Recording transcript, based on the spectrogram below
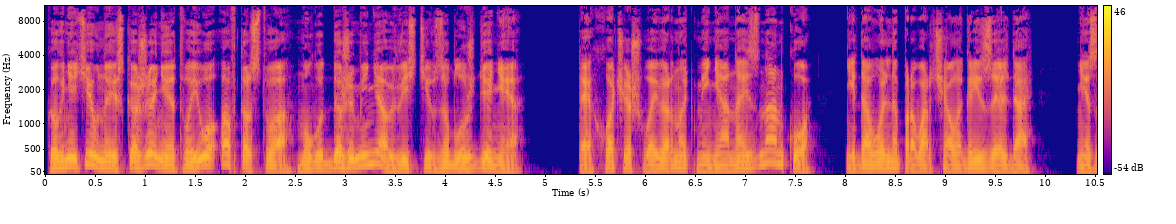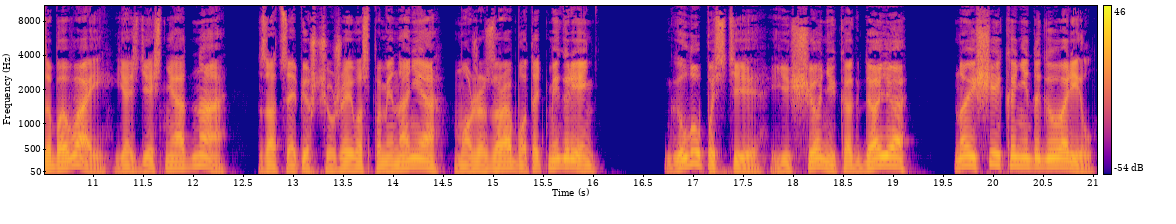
Когнитивные искажения твоего авторства могут даже меня ввести в заблуждение». «Ты хочешь вывернуть меня наизнанку?» — недовольно проворчала Гризельда. «Не забывай, я здесь не одна. Зацепишь чужие воспоминания, можешь заработать мигрень». «Глупости! Еще никогда я...» Но Ищейка не договорил.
